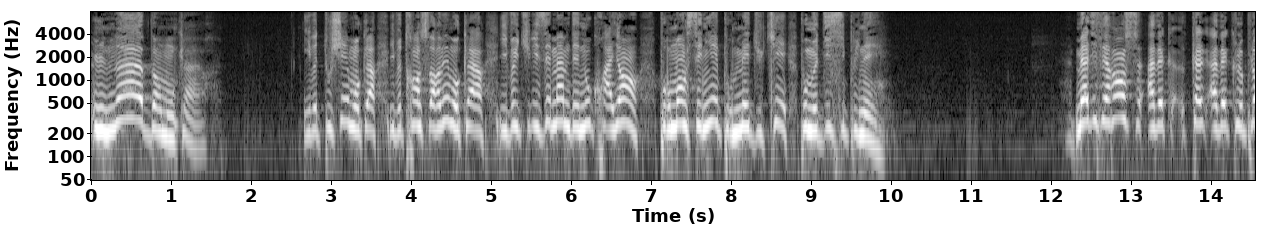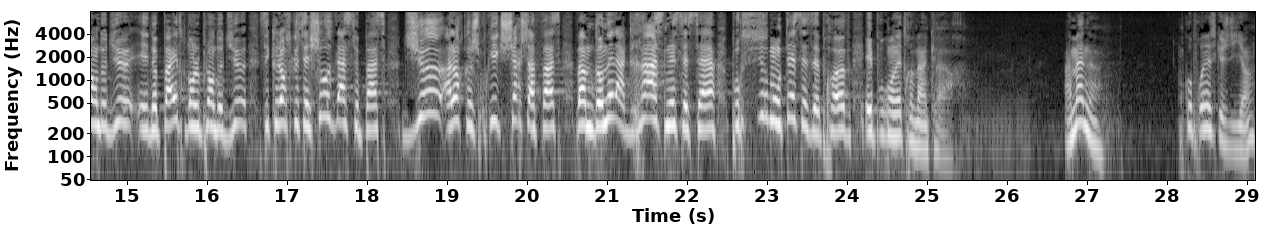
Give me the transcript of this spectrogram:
une œuvre dans mon cœur. Il veut toucher mon cœur, il veut transformer mon cœur, il veut utiliser même des non-croyants pour m'enseigner, pour m'éduquer, pour me discipliner. Mais la différence avec, avec, le plan de Dieu et ne pas être dans le plan de Dieu, c'est que lorsque ces choses-là se passent, Dieu, alors que je prie, que je cherche sa face, va me donner la grâce nécessaire pour surmonter ces épreuves et pour en être vainqueur. Amen. Vous comprenez ce que je dis, hein?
